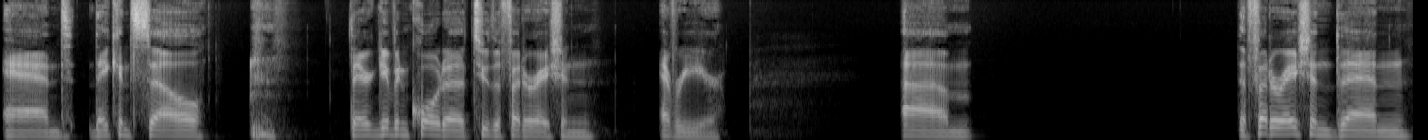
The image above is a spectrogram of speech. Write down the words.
And they can sell, they're given quota to the Federation every year. Um, the Federation then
